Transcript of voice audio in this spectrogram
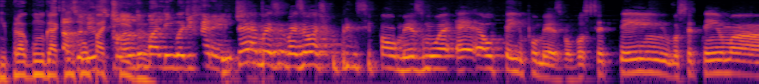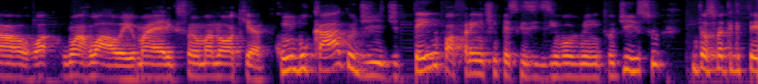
E para algum lugar que é incompatível. falando uma língua diferente. É, mas, mas eu acho que o principal mesmo é, é, é o tempo mesmo. Você tem, você tem uma, uma Huawei, uma Ericsson e uma Nokia com um bocado de, de tempo à frente em pesquisa e desenvolvimento disso. Então você vai ter que ter,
